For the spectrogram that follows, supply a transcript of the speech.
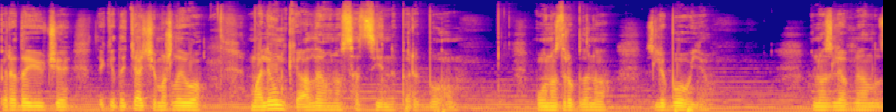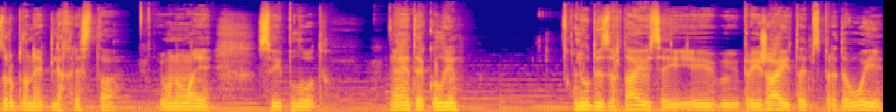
передаючи такі дитячі, можливо, малюнки, але воно все цінне перед Богом. Воно зроблено з любов'ю. Воно зроблено, як для Христа. І воно має свій плод. Знаєте, коли люди звертаються і, і приїжджають там з передової,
